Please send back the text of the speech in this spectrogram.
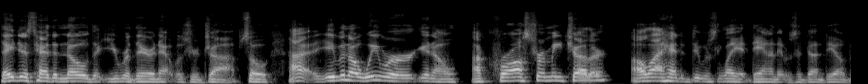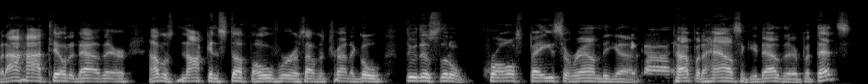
They just had to know that you were there and that was your job. So i even though we were you know across from each other all i had to do was lay it down it was a done deal but i hightailed it out of there i was knocking stuff over as i was trying to go through this little crawl space around the uh, top of the house and get out of there but that's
